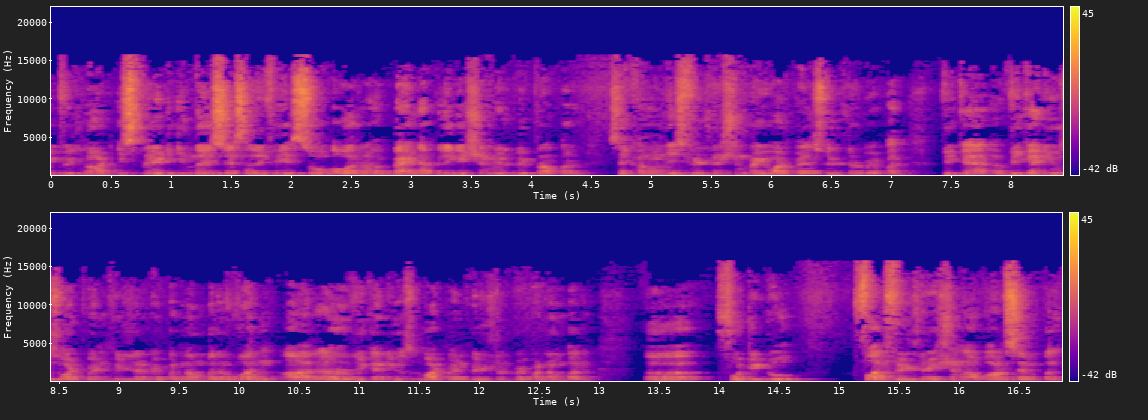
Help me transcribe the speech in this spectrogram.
it will not spread in the stationary phase. So our band application will be proper. Second one is filtration by Whatman's filter paper. We can we can use Whatman filter paper number 1 or we can use Whatman filter paper number 42 for filtration of our sample.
